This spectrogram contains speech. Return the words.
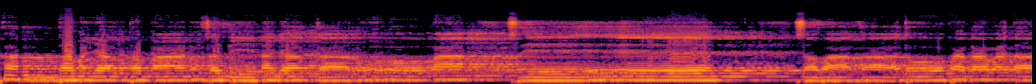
หันธรรมยังธรรมานุสตินายังกาโรมาเสสวากาโตภะคะวตา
